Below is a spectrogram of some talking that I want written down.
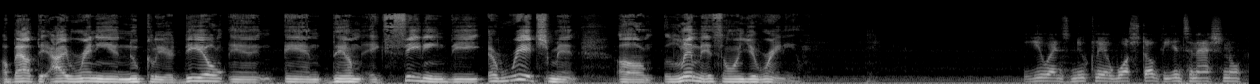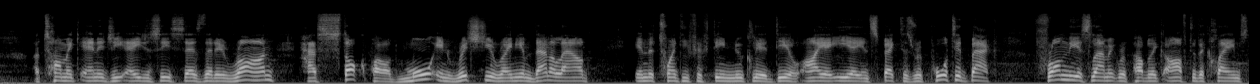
about the Iranian nuclear deal and and them exceeding the enrichment um, limits on uranium. The UN's nuclear watchdog, the International Atomic Energy Agency, says that Iran has stockpiled more enriched uranium than allowed in the 2015 nuclear deal. IAEA inspectors reported back from the Islamic Republic after the claims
